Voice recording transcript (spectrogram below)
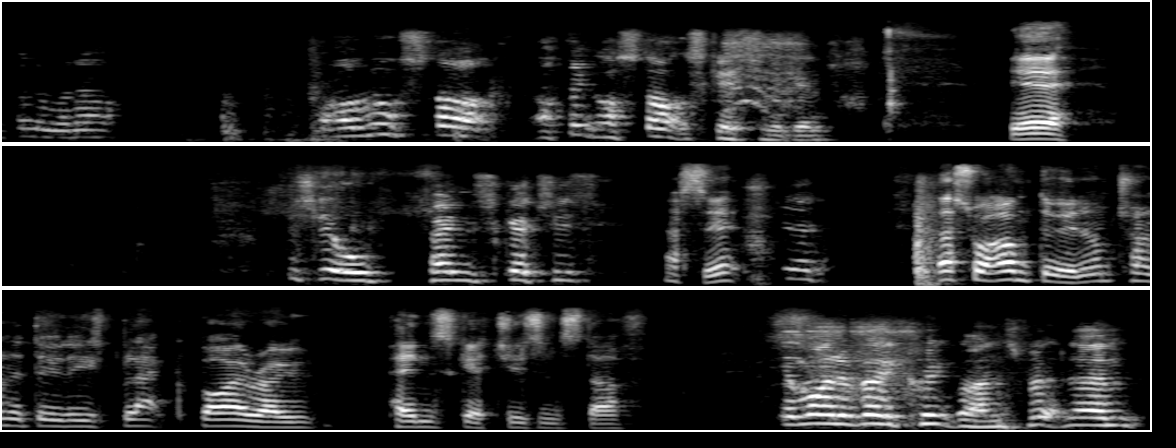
I don't know where they But I will start. I think I'll start sketching again. Yeah, Just little pen sketches. that's it. Yeah. That's what I'm doing. I'm trying to do these black biro pen sketches and stuff. Yeah, mine are very quick ones, but um,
